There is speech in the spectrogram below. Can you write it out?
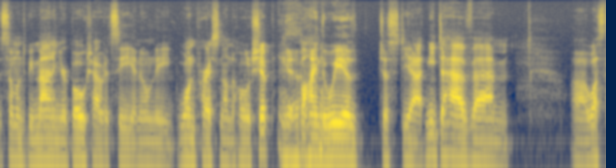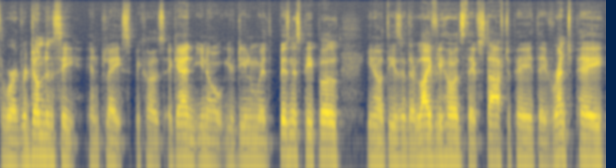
someone to be manning your boat out at sea and only one person on the whole ship yeah. behind the wheel. Just yeah, need to have um, uh, what's the word redundancy in place because again, you know, you're dealing with business people. You know, these are their livelihoods. They've staff to pay. They've rent to pay.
